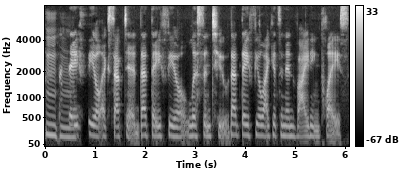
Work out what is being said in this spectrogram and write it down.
mm-hmm. that they feel accepted, that they feel listened to, that they feel like it's an inviting place.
